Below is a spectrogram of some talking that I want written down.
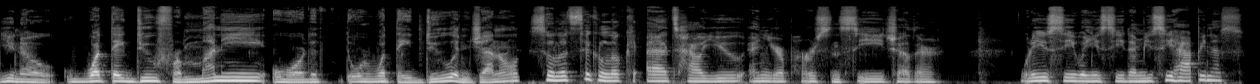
you know, what they do for money or the or what they do in general. So let's take a look at how you and your person see each other. What do you see when you see them? You see happiness.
